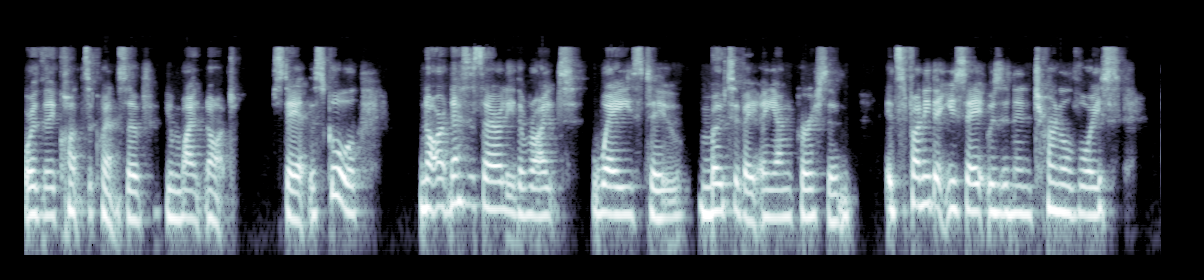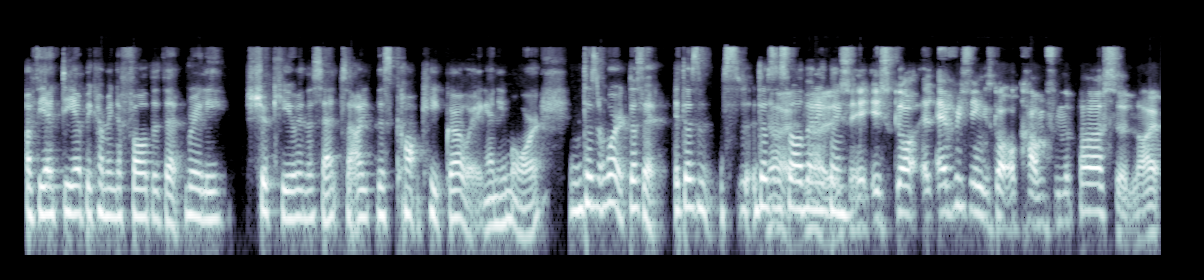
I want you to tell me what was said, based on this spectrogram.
or the consequence of you might not stay at the school not necessarily the right ways to motivate a young person. It's funny that you say it was an internal voice of the idea of becoming a father that really shook you in the sense that I this can't keep going anymore. Mm. It doesn't work, does it? It doesn't. It doesn't no, solve no, anything. It's, it's got everything's got to come from the person. Like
